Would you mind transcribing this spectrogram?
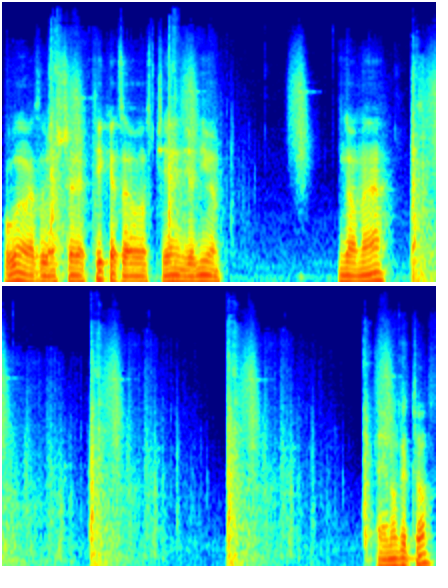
Kurwa, tu jeszcze elektrykę całą spierdzieliłem. Dobra. Ej, mogę to?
